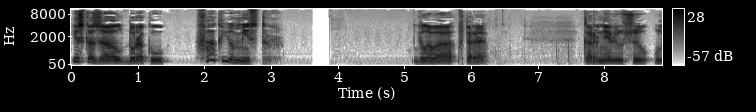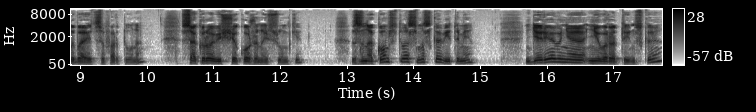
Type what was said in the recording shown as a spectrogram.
и сказал дураку «Fuck you, мистер!» Глава вторая. Корнелиусу улыбается фортуна, сокровище кожаной сумки, знакомство с московитами, деревня Неворотынская,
